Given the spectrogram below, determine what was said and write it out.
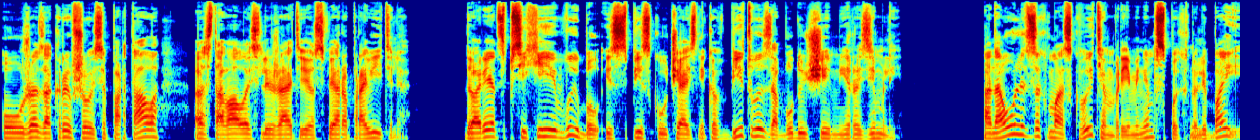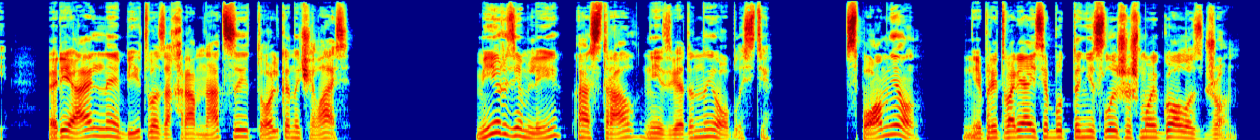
у уже закрывшегося портала, оставалась лежать ее сфера правителя – Дворец Психеи выбыл из списка участников битвы за будущее мира Земли. А на улицах Москвы тем временем вспыхнули бои. Реальная битва за храм нации только началась. Мир Земли, астрал, неизведанные области. Вспомнил? Не притворяйся, будто не слышишь мой голос, Джон.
